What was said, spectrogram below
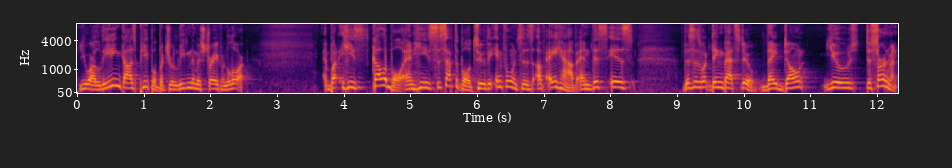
You are leading God's people, but you're leading them astray from the Lord. But he's gullible and he's susceptible to the influences of Ahab. And this is, this is what dingbats do. They don't use discernment.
